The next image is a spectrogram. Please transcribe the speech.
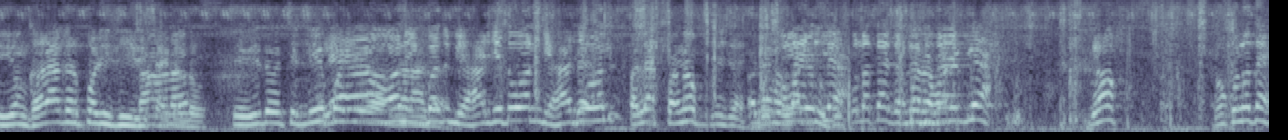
ઈ આમ ઘર આગળ પડી હતી એ સાયકલ તો એવી તો કેટલી પડી ઓન એક બાજુ બિહાર જતો ઓન બિહાર જતો ઓન. અલ્યા, પણ ઢોકળા તું, ઘરમાં રવાડે સીધા. જો, ઢોકળો તે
